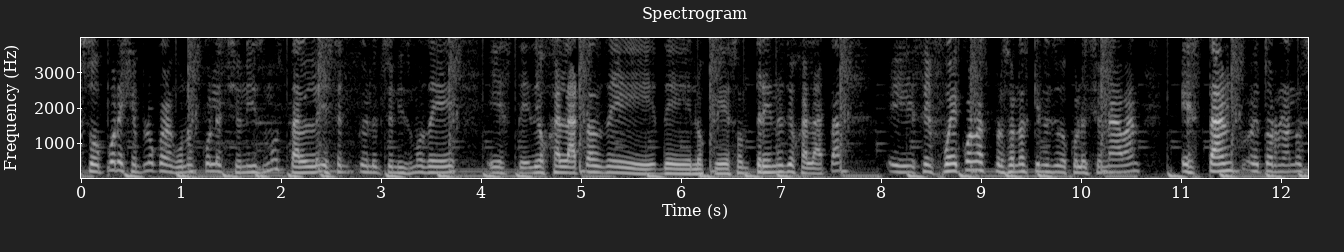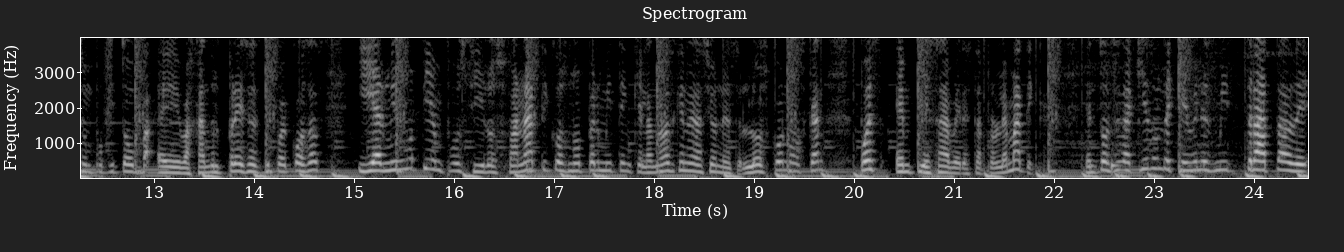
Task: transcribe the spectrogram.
Pasó, por ejemplo, con algunos coleccionismos, tal es el coleccionismo de, este, de hojalatas de, de lo que son trenes de hojalata. Eh, se fue con las personas quienes lo coleccionaban, están eh, tornándose un poquito eh, bajando el precio, este tipo de cosas, y al mismo tiempo, si los fanáticos no permiten que las nuevas generaciones los conozcan, pues empieza a haber esta problemática. Entonces aquí es donde Kevin Smith trata de,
